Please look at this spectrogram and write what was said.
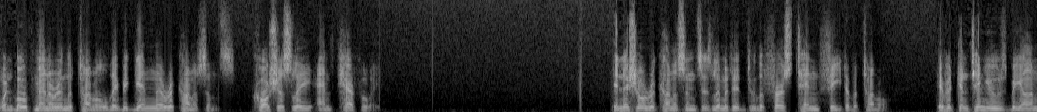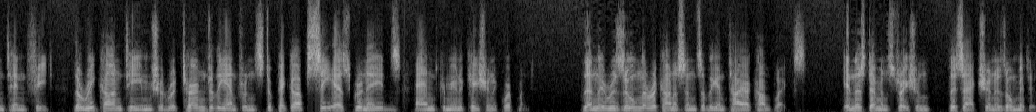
When both men are in the tunnel, they begin their reconnaissance, cautiously and carefully. Initial reconnaissance is limited to the first 10 feet of a tunnel. If it continues beyond 10 feet, the recon team should return to the entrance to pick up CS grenades and communication equipment. Then they resume the reconnaissance of the entire complex. In this demonstration, this action is omitted.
